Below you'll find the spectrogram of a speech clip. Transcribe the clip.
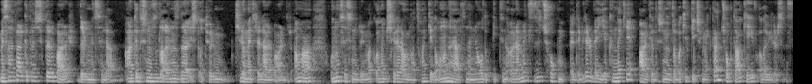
Mesafe arkadaşlıkları vardır mesela. Arkadaşınızla aranızda işte atıyorum kilometreler vardır. Ama onun sesini duymak, ona bir şeyler anlatmak ya da onun hayatında ne olup bittiğini öğrenmek sizi çok mutlu edebilir ve yakındaki arkadaşınızla vakit geçirmekten çok daha keyif alabilirsiniz.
